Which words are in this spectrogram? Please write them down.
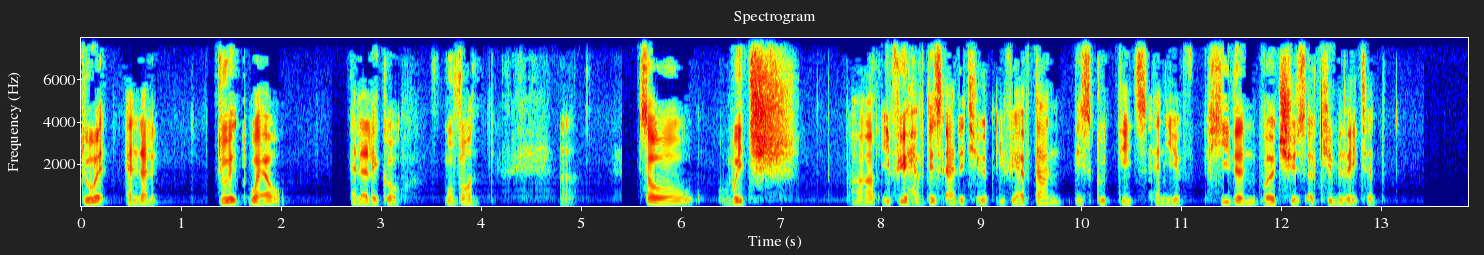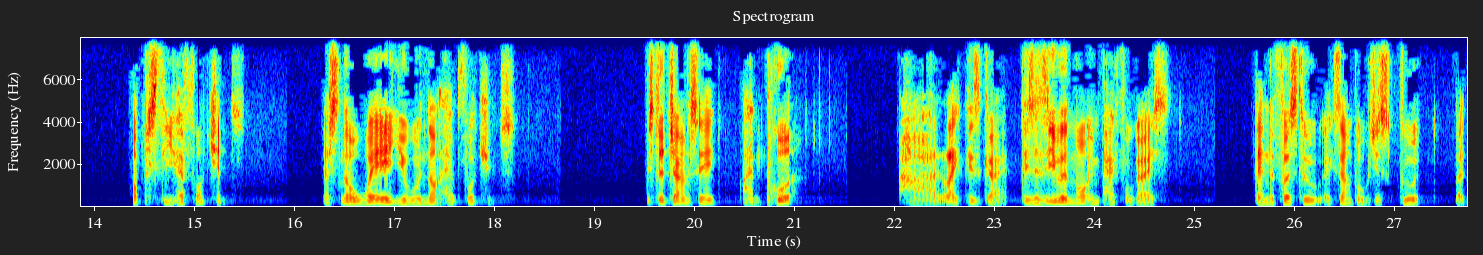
do it and let it, do it well and let it go. Move on. Uh, so which uh, if you have this attitude, if you have done these good deeds and you've hidden virtues accumulated, obviously you have fortunes. There's no way you will not have fortunes. Mr. Zhang say, I'm poor. Ah, I like this guy. This is even more impactful, guys, than the first two example, which is good. But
